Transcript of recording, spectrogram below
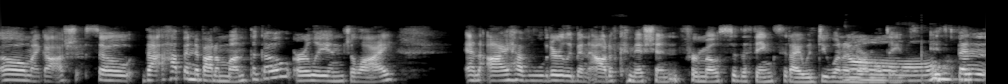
Oh my gosh. So that happened about a month ago, early in July. And I have literally been out of commission for most of the things that I would do on a normal day. It's been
